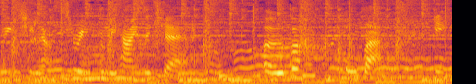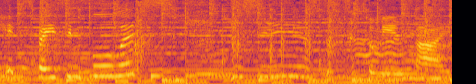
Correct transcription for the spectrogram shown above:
reaching that string from behind the chair. Over, pull back. Keep hips facing forwards. Tummy inside.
